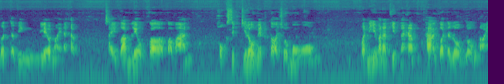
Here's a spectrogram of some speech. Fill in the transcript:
รถจะวิ่งเร็วหน่อยนะครับ ใช้ความเร็วก็ประมาณ 60 กิโลเมตรต่อชั่วโมง วันนี้วันอาทิตย์นะครับ ทางก็จะโล่งๆหน่อย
